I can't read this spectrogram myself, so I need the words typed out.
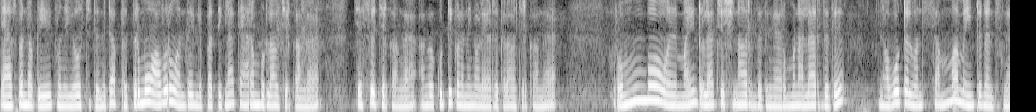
என் ஹஸ்பண்ட் அப்படியே கொஞ்சம் யோசிச்சுட்டு இருந்துட்டு அப்புறம் திரும்பவும் அவரும் வந்து இங்கே பார்த்தீங்களா கேரம் போர்டெலாம் வச்சுருக்காங்க. செஸ் வச்சுருக்காங்க. அங்கே குட்டி குழந்தைங்க விளையாடுறதுக்கெல்லாம் வச்சுருக்காங்க. ரொம்ப மைண்ட் ரிலாக்ஸேஷனாக இருந்ததுங்க. ரொம்ப நல்லா இருந்தது. நவோட்டல் வந்து செம்ம மெயின்டெனன்ஸுங்க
